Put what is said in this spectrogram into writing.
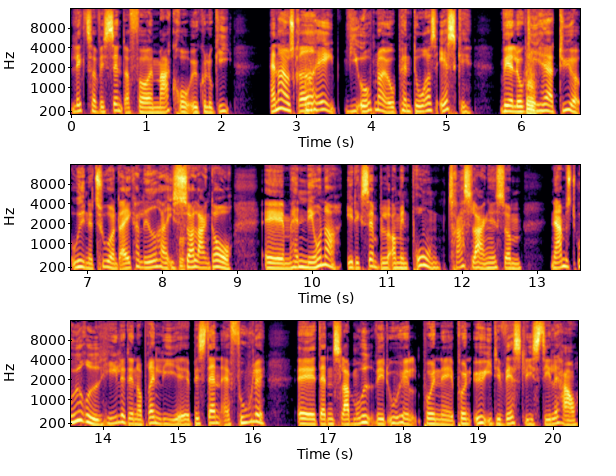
lektor ved Center for Makroøkologi, han har jo skrevet, hey, vi åbner jo Pandoras æske, ved at lukke mm. de her dyr ud i naturen, der ikke har levet her i mm. så langt år. Øhm, han nævner et eksempel om en brun træslange, som nærmest udryddede hele den oprindelige øh, bestand af fugle, øh, da den slap ud ved et uheld på en, øh, på en ø i det vestlige Stillehav.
